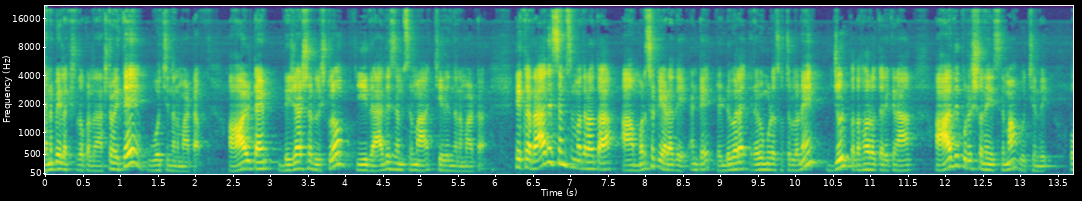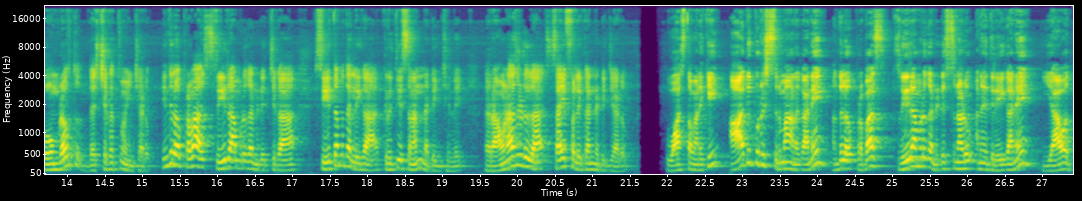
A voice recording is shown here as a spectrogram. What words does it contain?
ఎనభై లక్షల రూపాయల నష్టం అయితే వచ్చిందనమాట ఆల్ టైమ్ డిజాస్టర్ లిస్ట్లో ఈ రాధేశ్యామ్ సినిమా చేరిందనమాట ఇక రాధేశ్యామ్ సినిమా తర్వాత ఆ మరుసటి ఏడాది అంటే రెండు వేల ఇరవై మూడో సంవత్సరంలోనే జూన్ పదహారో తారీఖున ఆది పురుష్ అనే సినిమా వచ్చింది. ఓం రౌత్ దర్శకత్వం వహించాడు. ఇందులో ప్రభాస్ శ్రీరాముడుగా నటించగా సీతమ్మ తల్లిగా కృతి సనన్ నటించింది. రావణాసుడుగా సైఫ్ అలీ ఖాన్ నటించాడు. వాస్తవానికి ఆదిపురుష్ సినిమా అనగానే అందులో ప్రభాస్ శ్రీరాముడుగా నటిస్తున్నాడు అనేది తెలియగానే యావత్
